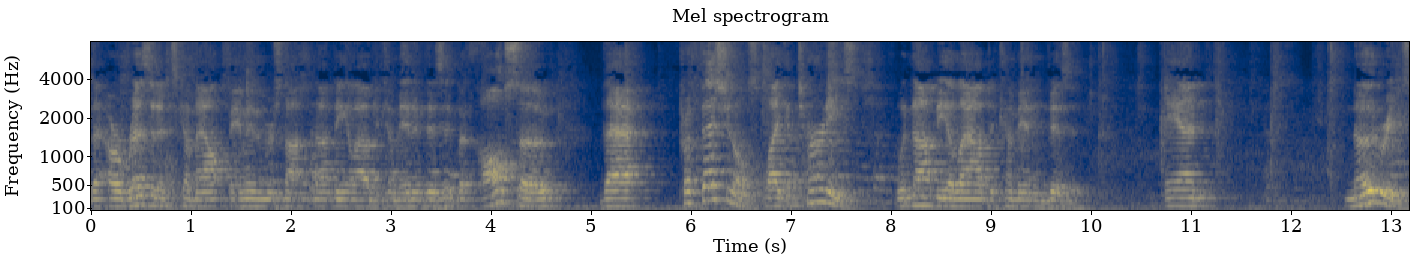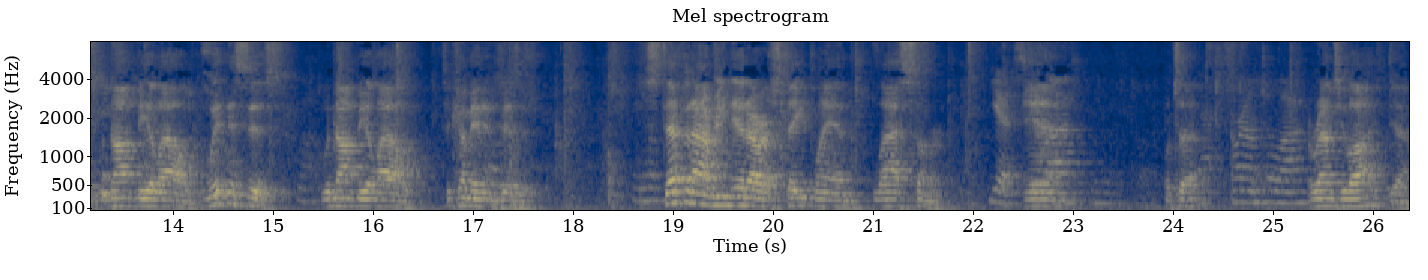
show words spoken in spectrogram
that our residents come out, family members not, not being allowed to come in and visit, but also that professionals like attorneys would not be allowed to come in and visit. And notaries would not be allowed, witnesses would not be allowed to come in and visit. Steph and I redid our estate plan last summer. Yes, And- July. What's that? Around July. Around July? Yeah.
